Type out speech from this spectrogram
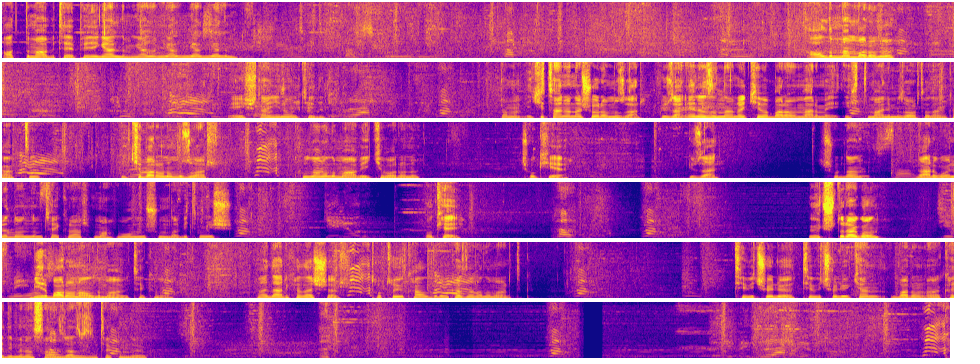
Attım abi TP'yi geldim geldim geldim geldim geldim. Aldım ben baronu. Eşten yine ulti yedik. Tamam iki tane Nashora'mız var. Güzel en azından rakibe baron verme ihtimalimiz ortadan kalktı. İki baronumuz var. Kullanalım abi iki baronu. Çok iyi. Güzel. Şuradan Gargoyle'a döndüm tekrar. Mahvolmuşum da bitmiş. Okey. 3 dragon, bir baron aldım abi takıma. Hadi arkadaşlar. Toto'yu kaldırın kazanalım artık. Twitch ölü. Twitch ölüyken baron Aa, kadimi nasıl alacağız? Bizim takımda yok.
